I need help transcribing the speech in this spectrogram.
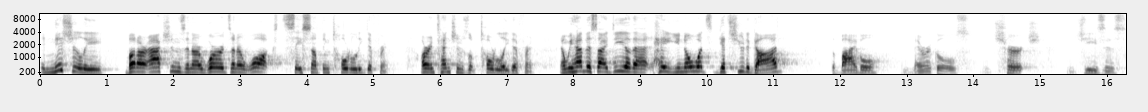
initially but our actions and our words and our walks say something totally different. Our intentions look totally different. And we have this idea that, hey, you know what gets you to God? The Bible and miracles and church and Jesus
